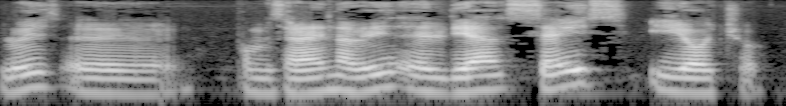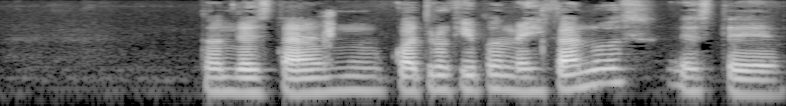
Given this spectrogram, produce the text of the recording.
Luis, eh, comenzará en abril el día 6 y 8, donde están cuatro equipos mexicanos, este,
